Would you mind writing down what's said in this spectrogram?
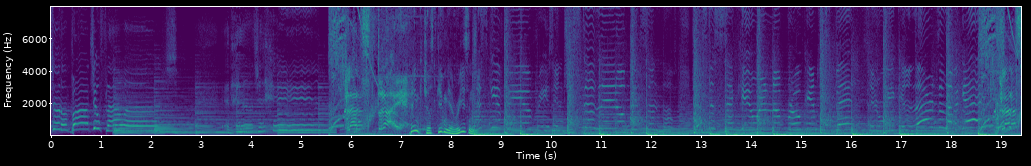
should have bought you flowers and held your hand. Platz 3. Pink, Just Give Me a Reason. Just that's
